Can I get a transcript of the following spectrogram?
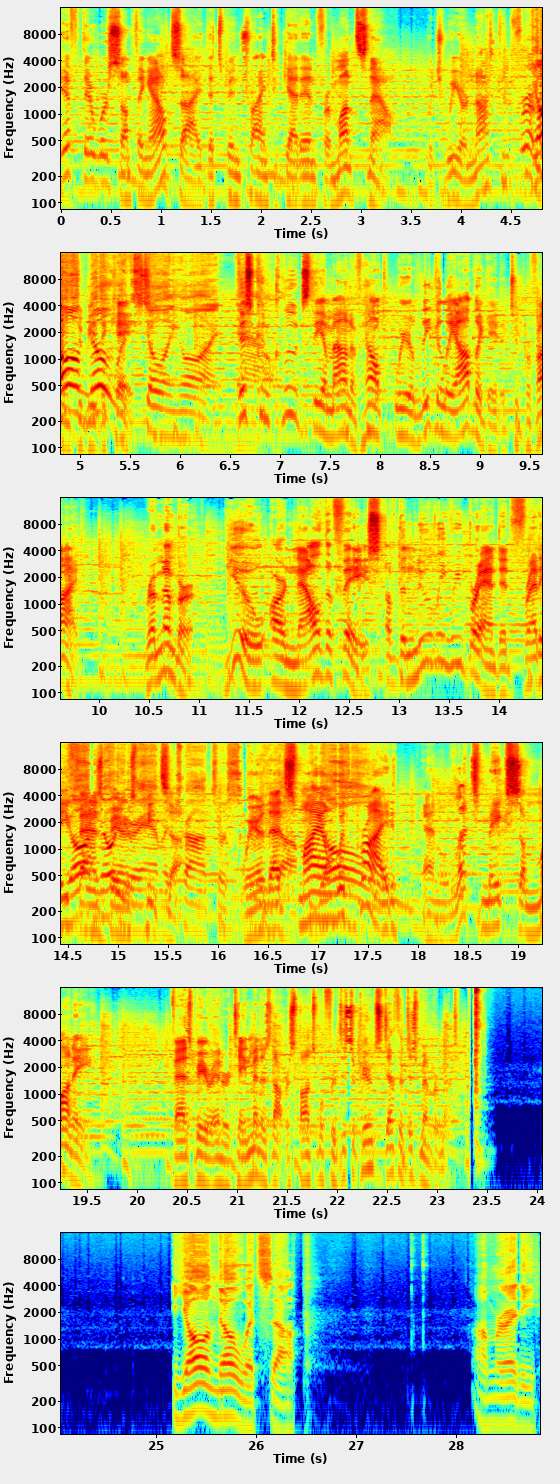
if there were something outside that's been trying to get in for months now, which we are not confirming y'all to be know the case. what's going on. This concludes the amount of help we are legally obligated to provide. Remember, you are now the face of the newly rebranded Freddy Y'all know your Fazbear's Pizza. Wear that up. smile with pride and let's make some money. Fazbear Entertainment is not responsible for disappearance, death, or dismemberment. Y'all know what's up. I'm ready.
